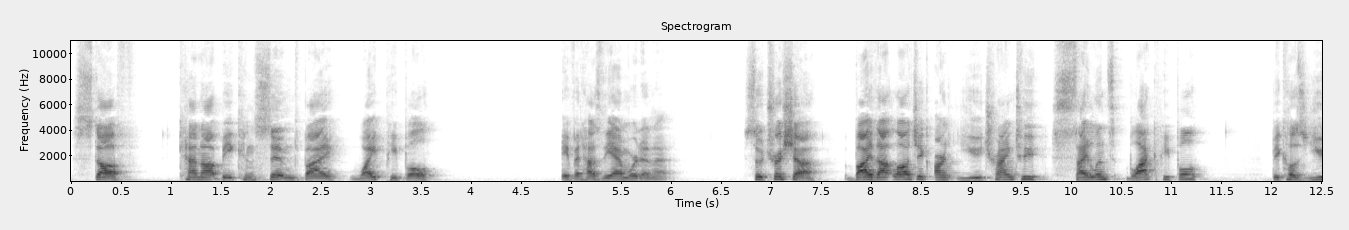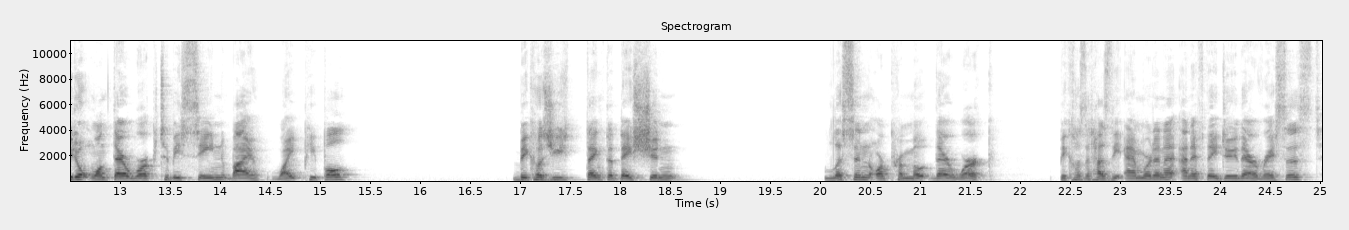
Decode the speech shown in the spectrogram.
stuff cannot be consumed by white people if it has the M word in it. So, Trisha, by that logic, aren't you trying to silence black people because you don't want their work to be seen by white people? Because you think that they shouldn't listen or promote their work because it has the M word in it, and if they do, they're racist?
